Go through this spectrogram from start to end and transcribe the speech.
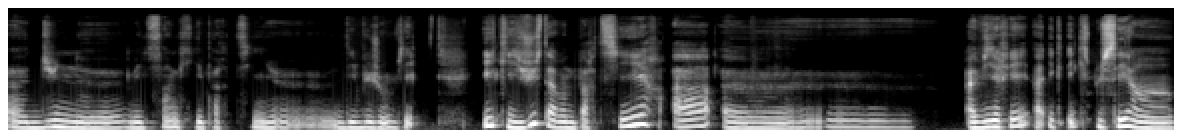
euh, d'une médecin qui est partie début janvier et qui, juste avant de partir, a, a viré, a ex- expulsé un,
